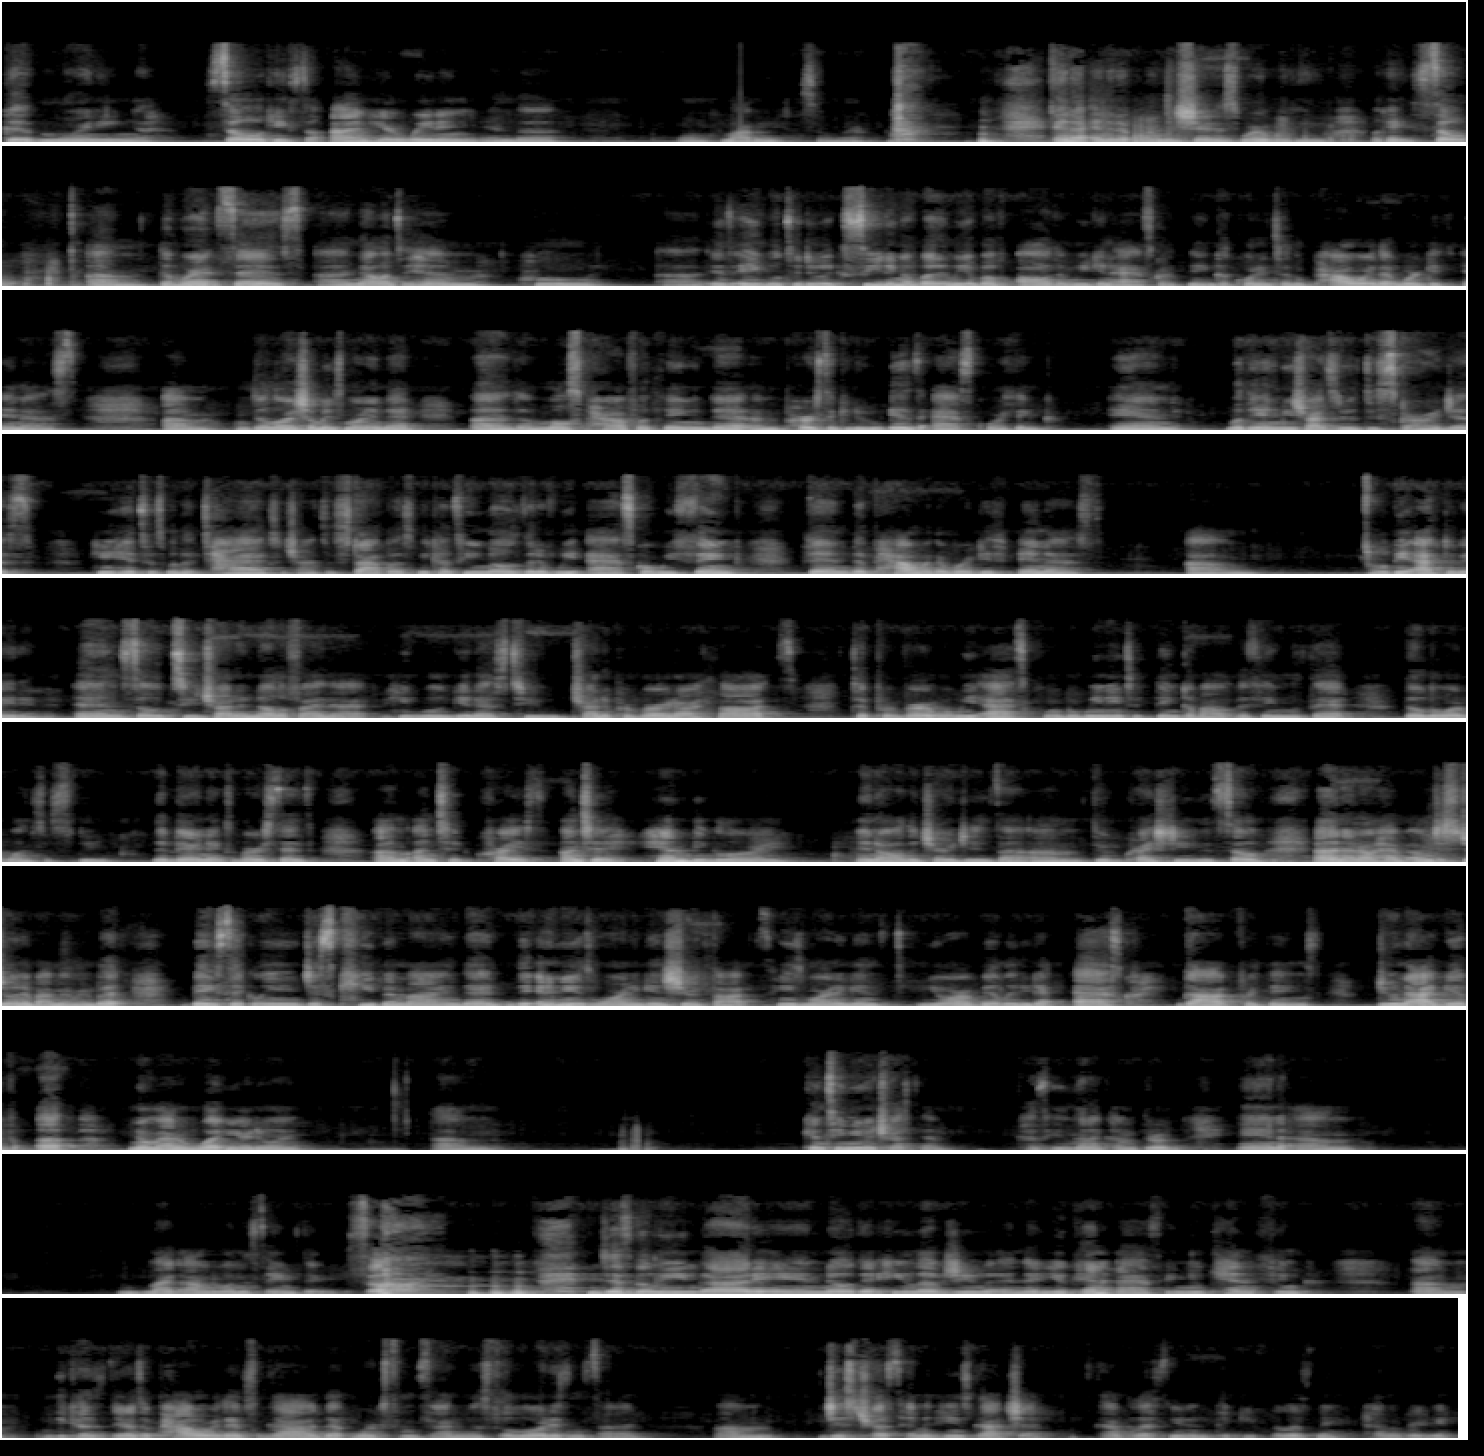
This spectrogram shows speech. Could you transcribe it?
Good morning. So, okay, so I'm here waiting in the well, lobby somewhere. and I ended up wanting to share this word with you. Okay, so um, the word says, uh, Now unto him who uh, is able to do exceeding abundantly above all that we can ask or think, according to the power that worketh in us. Um, the Lord showed me this morning that uh, the most powerful thing that a person can do is ask or think. And what the enemy tries to do is discourage us. He hits us with attacks. He tries to stop us because he knows that if we ask or we think, then the power that worketh in us um, will be activated. And so, to try to nullify that, he will get us to try to pervert our thoughts, to pervert what we ask for. But we need to think about the things that the Lord wants us to do. The very next verse says, um, "Unto Christ, unto Him be glory in all the churches uh, um, through Christ Jesus. So, and I don't have, I'm just doing it by memory, but basically just keep in mind that the enemy is warring against your thoughts. He's warring against your ability to ask God for things. Do not give up no matter what you're doing. Um, continue to trust him because he's going to come through. And um, like I'm doing the same thing. So just believe God and know that He loves you and that you can ask and you can think. Um, because there's a power that's God that works inside of us. The Lord is inside. Um, just trust Him and He's got you. God bless you and thank you for listening. Have a great day.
